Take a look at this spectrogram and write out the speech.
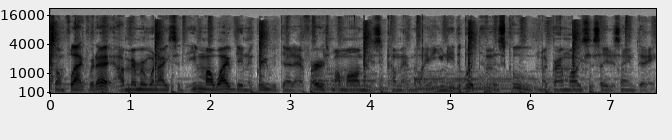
some flack for that. I remember when I used to, even my wife didn't agree with that at first. My mom used to come at me like, "You need to put them in school." My grandma used to say the same thing.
